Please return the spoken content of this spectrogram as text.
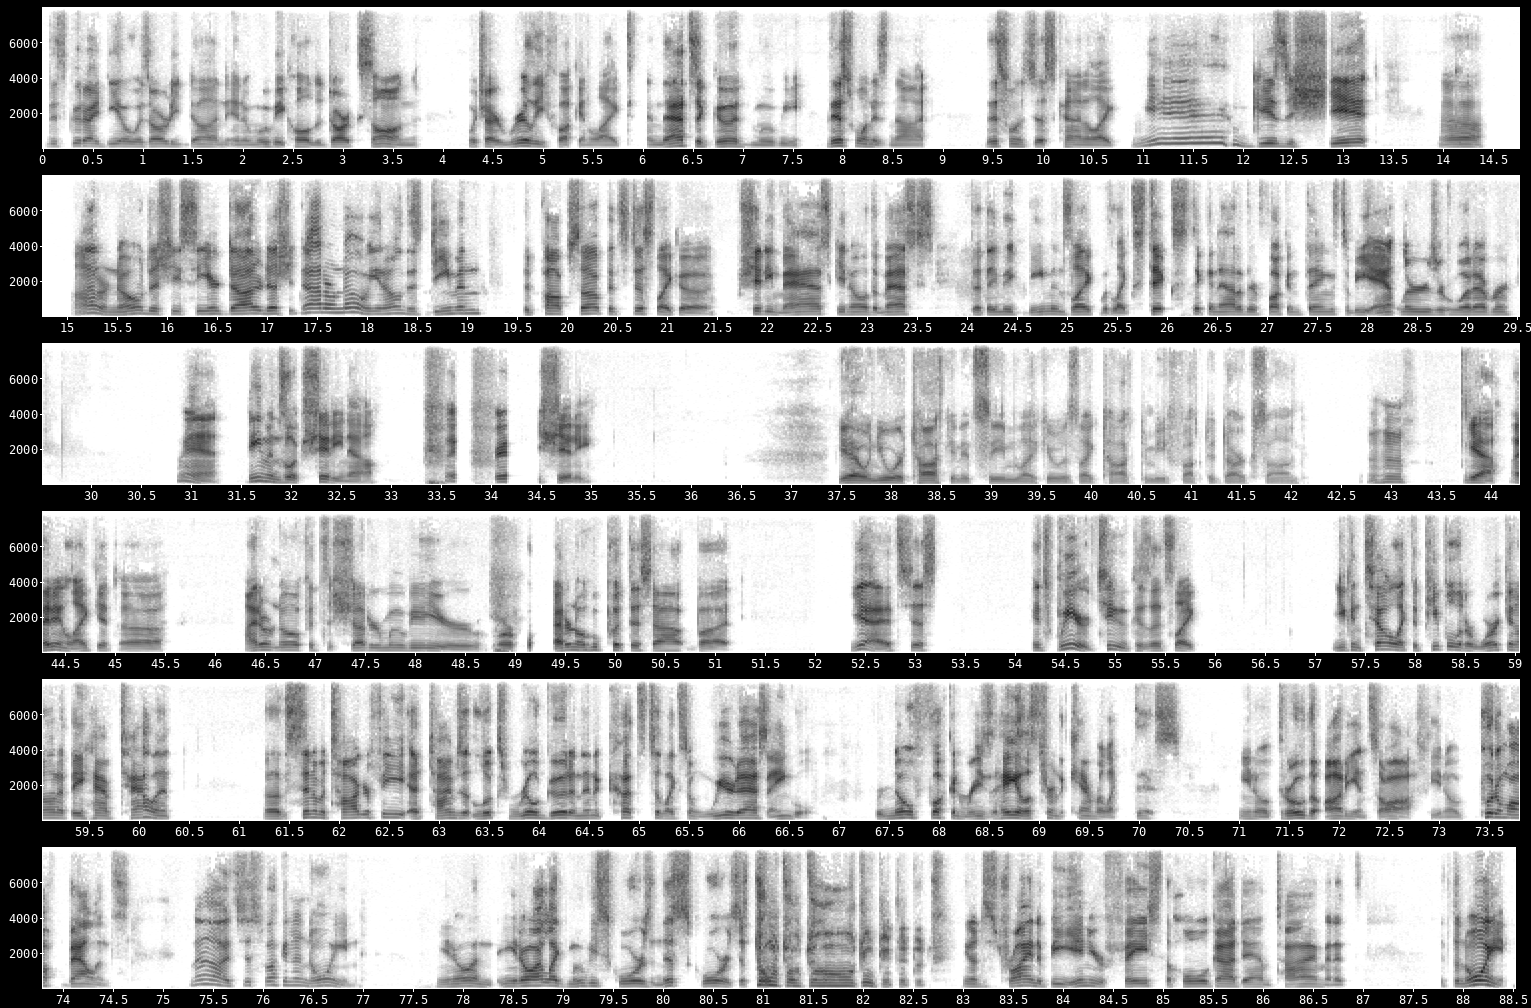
this good idea was already done in a movie called A Dark Song, which I really fucking liked. And that's a good movie. This one is not. This one's just kind of like, yeah, who gives a shit? Uh, I don't know. Does she see her daughter? Does she? I don't know. You know, this demon that pops up, it's just like a shitty mask, you know, the masks that they make demons like with like sticks sticking out of their fucking things to be antlers or whatever. Man, demons look shitty now. They really shitty. Yeah, when you were talking, it seemed like it was like "Talk to Me, fucked a dark song." Mm-hmm. Yeah, I didn't like it. Uh, I don't know if it's a Shudder movie or or I don't know who put this out, but yeah, it's just it's weird too because it's like you can tell like the people that are working on it they have talent uh, the cinematography at times it looks real good, and then it cuts to like some weird ass angle for no fucking reason. Hey, let's turn the camera like this. You know, throw the audience off. You know, put them off balance. No, it's just fucking annoying. You know, and you know I like movie scores, and this score is just you know just trying to be in your face the whole goddamn time, and it's it's annoying.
